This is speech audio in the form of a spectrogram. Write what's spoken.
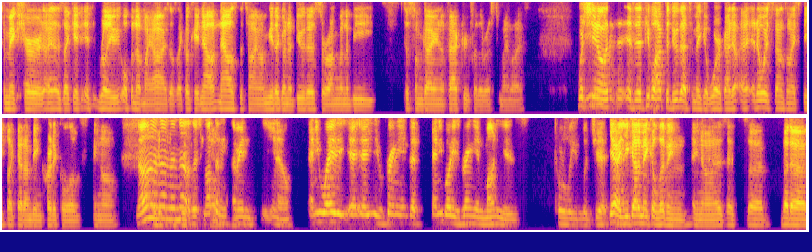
to make sure I was like, it, it really opened up my eyes. I was like, okay, now, now's the time I'm either going to do this or I'm going to be just some guy in a factory for the rest of my life. Which, you know, if, if people have to do that to make it work. I, I- it always sounds when I speak like that, I'm being critical of, you know, No, no, no, no, no. There's nothing. I mean, you know, any way that uh, you bring in that anybody's bringing in money is totally legit. yeah you got to make a living you know it's, it's uh but uh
